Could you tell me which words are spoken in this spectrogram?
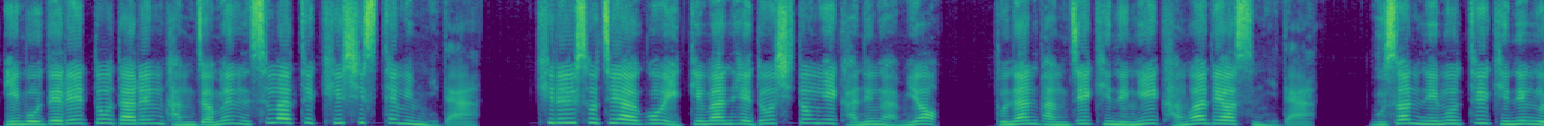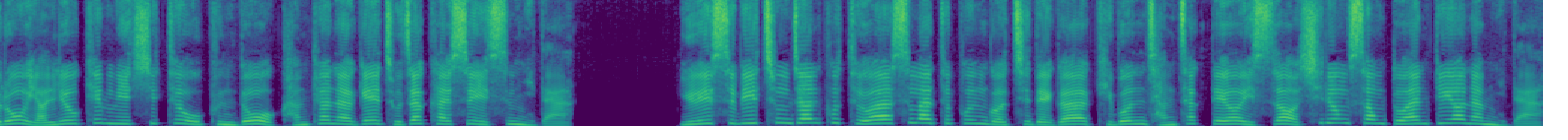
이 모델의 또 다른 강점은 스마트 키 시스템입니다. 키를 소지하고 있기만 해도 시동이 가능하며 도난 방지 기능이 강화되었습니다. 무선 리모트 기능으로 연료 캡 및 시트 오픈도 간편하게 조작할 수 있습니다. USB 충전 포트와 스마트폰 거치대가 기본 장착되어 있어 실용성 또한 뛰어납니다.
